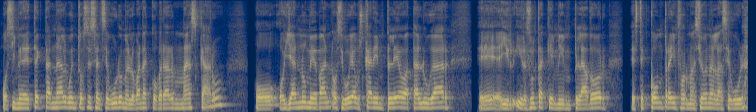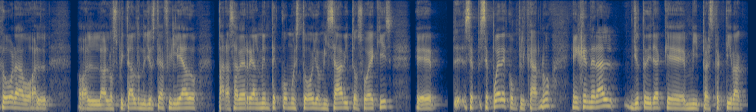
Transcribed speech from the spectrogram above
o, si me detectan algo, entonces el seguro me lo van a cobrar más caro, o, ya no me van, o si voy a buscar empleo a tal lugar eh, y, resulta que mi empleador este, compra información a la aseguradora o al, al, hospital donde yo esté afiliado para saber realmente cómo estoy o mis hábitos o X, eh, se, se, puede complicar, ¿no? En general, yo te diría que mi perspectiva,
